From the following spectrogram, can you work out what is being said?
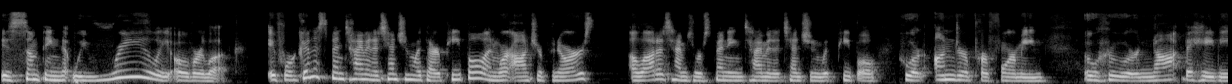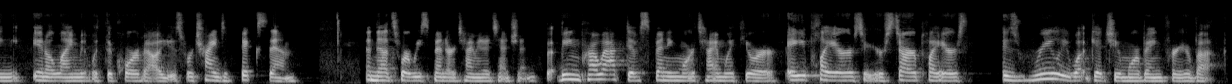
is something that we really overlook. If we're going to spend time and attention with our people and we're entrepreneurs, a lot of times we're spending time and attention with people who are underperforming or who are not behaving in alignment with the core values. We're trying to fix them. And that's where we spend our time and attention. But being proactive, spending more time with your A players or your star players is really what gets you more bang for your buck.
